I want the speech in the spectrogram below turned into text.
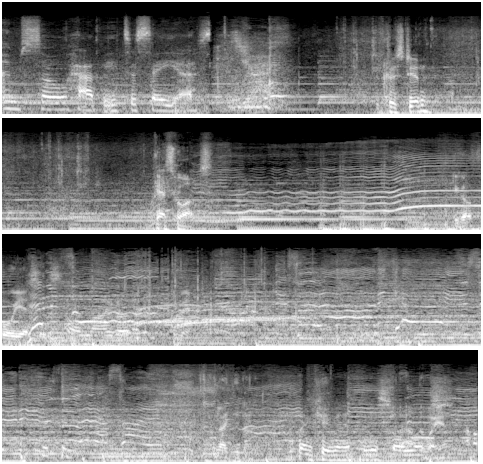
I'm so happy to say yes. Christian? Guess what? You got four yeses. Oh my God. Glad you did. Thank you, man. Thank you so much.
